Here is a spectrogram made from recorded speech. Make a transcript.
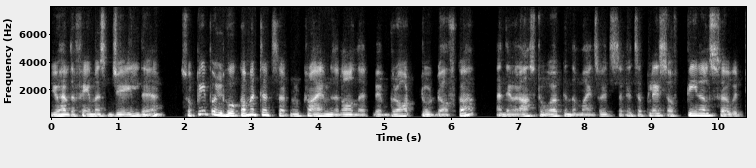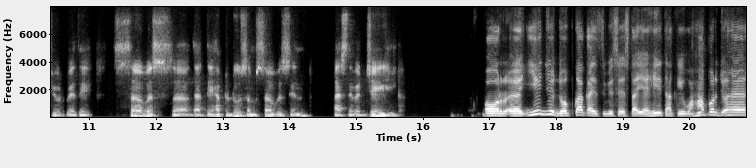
you have the famous jail there. So people who committed certain crimes and all that were brought to Dovka and they were asked to work in the mine. So it's, it's a place of penal servitude where they service uh, that they have to do some service in as they were jailed. और ये जो डोपका का इस विशेषता यही था कि वहाँ पर जो है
